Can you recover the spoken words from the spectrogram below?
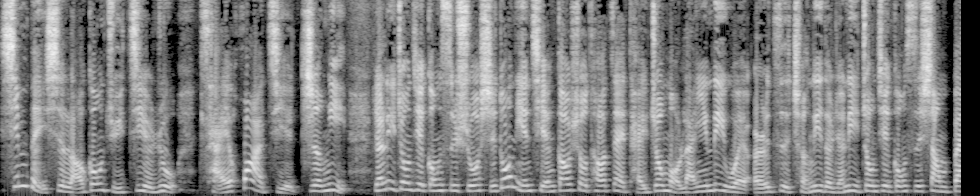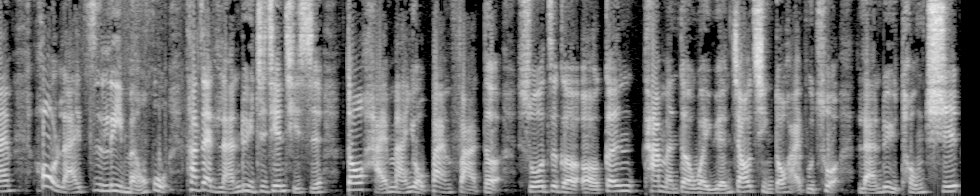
新北市劳工局介入才化解争议。人力中介公司说，十多年前高寿涛在台中某蓝营立委儿子成立的人力中介公司上班，后来自立门户。他在蓝绿之间其实都还蛮有办法的，说这个呃跟他们的委员交情都还不错，蓝绿通吃。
